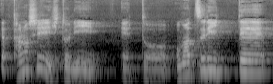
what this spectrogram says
うやっぱ楽しい人にえっとお祭りって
